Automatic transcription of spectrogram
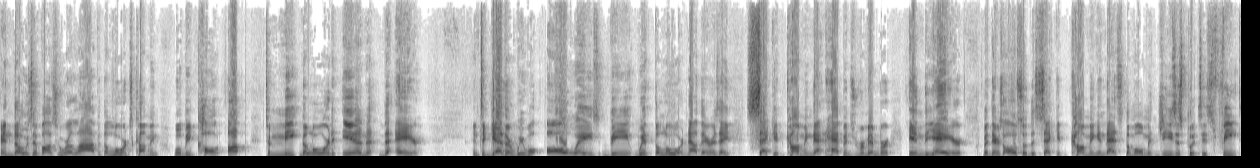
And those of us who are alive at the Lord's coming will be caught up to meet the Lord in the air. And together we will always be with the Lord. Now, there is a second coming that happens, remember, in the air, but there's also the second coming, and that's the moment Jesus puts his feet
